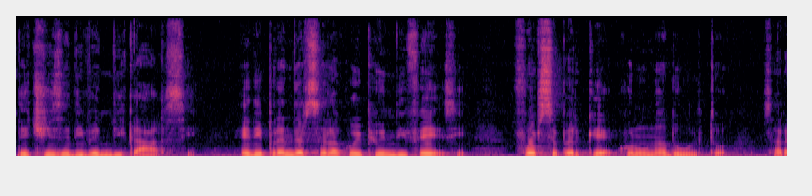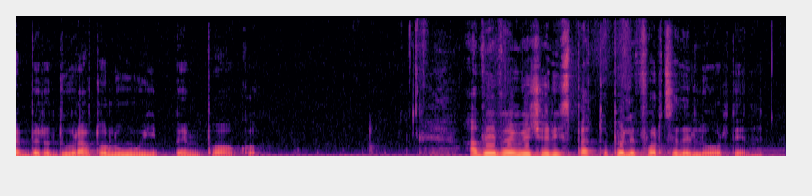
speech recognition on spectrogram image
Decise di vendicarsi e di prendersela coi più indifesi, forse perché con un adulto sarebbe durato lui ben poco. Aveva invece rispetto per le forze dell'ordine.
